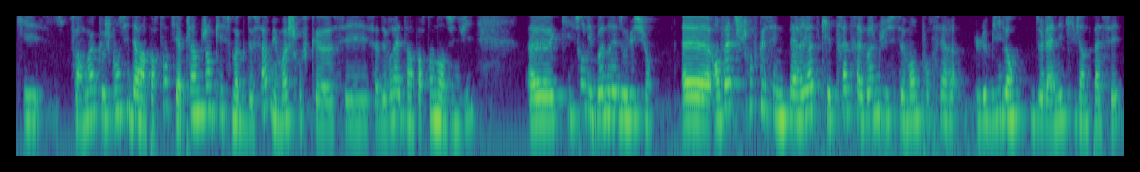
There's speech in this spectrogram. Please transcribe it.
qui est, enfin moi, que je considère importante. Il y a plein de gens qui se moquent de ça, mais moi, je trouve que c'est, ça devrait être important dans une vie. Euh, qui sont les bonnes résolutions. Euh, en fait, je trouve que c'est une période qui est très très bonne justement pour faire le bilan de l'année qui vient de passer,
